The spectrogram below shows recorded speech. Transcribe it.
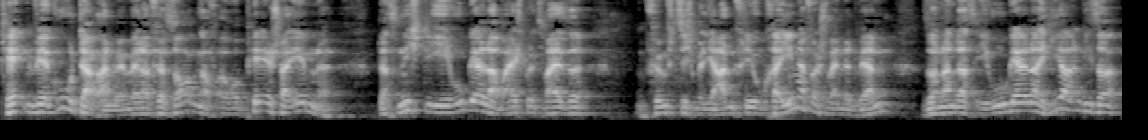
täten wir gut daran, wenn wir dafür sorgen, auf europäischer Ebene, dass nicht die EU-Gelder beispielsweise 50 Milliarden für die Ukraine verschwendet werden, sondern dass EU-Gelder hier an dieser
